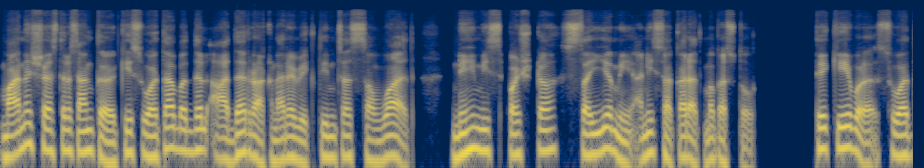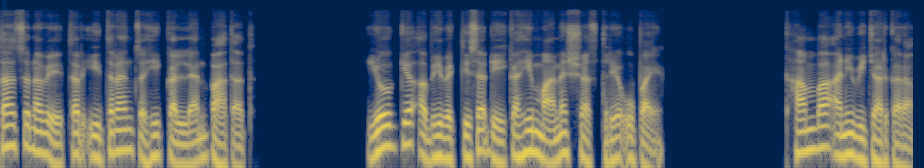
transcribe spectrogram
मानसशास्त्र सांगतं की स्वतःबद्दल आदर राखणाऱ्या व्यक्तींचा संवाद नेहमी स्पष्ट संयमी आणि सकारात्मक असतो. ते केवळ स्वतःचं नव्हे तर इतरांचंही कल्याण पाहतात. योग्य अभिव्यक्तीसाठी काही मानसशास्त्रीय उपाय. थांबा आणि विचार करा.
